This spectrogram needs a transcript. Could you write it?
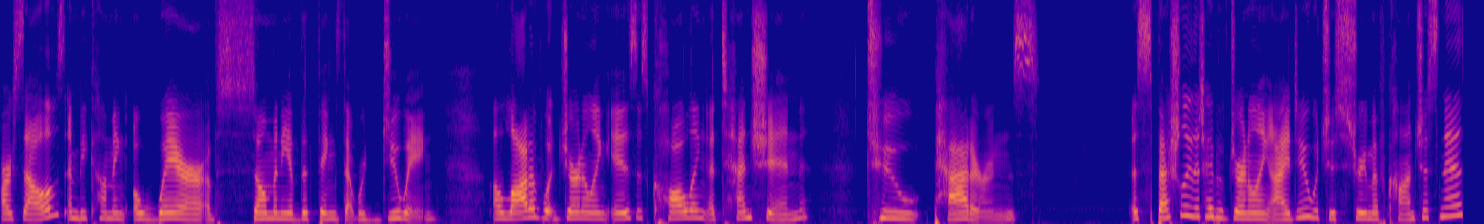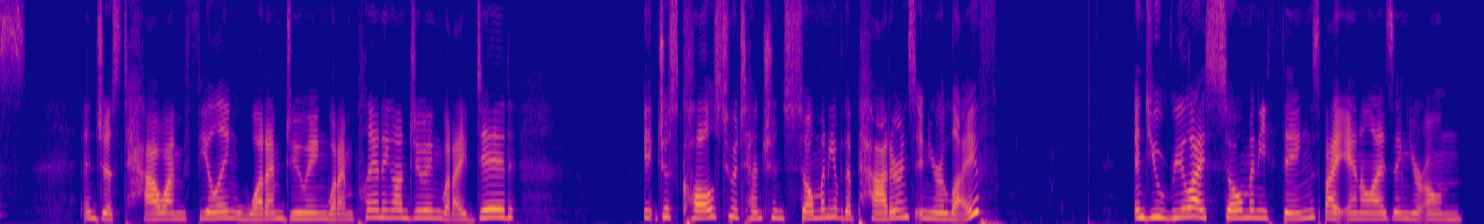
ourselves and becoming aware of so many of the things that we're doing. A lot of what journaling is is calling attention to patterns, especially the type of journaling I do, which is stream of consciousness and just how I'm feeling, what I'm doing, what I'm planning on doing, what I did. It just calls to attention so many of the patterns in your life. And you realize so many things by analyzing your own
